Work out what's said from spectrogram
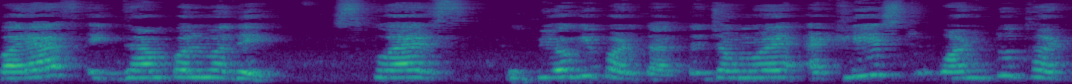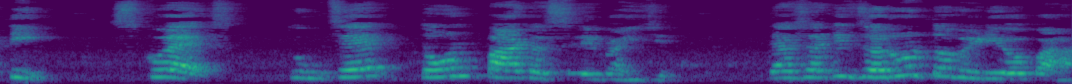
बऱ्याच एक्झाम्पलमध्ये स्क्वेअर्स उपयोगी पडतात. त्याच्यामुळे at least one two thirty squares तुमचे तोंड पाठ असले पाहिजे. त्यासाठी जरूर तो व्हिडिओ पहा.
